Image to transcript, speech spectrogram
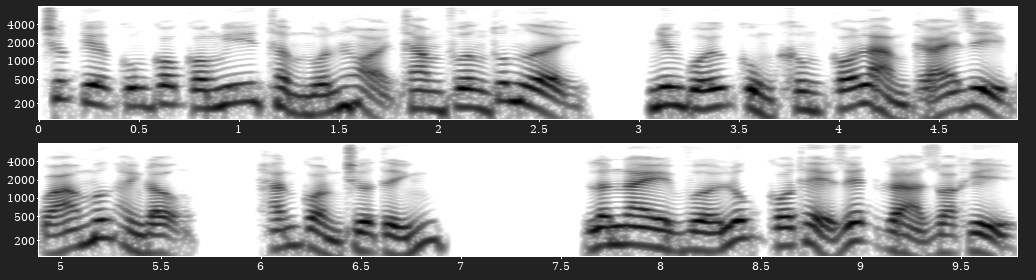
Trước kia cũng có có nghĩ thầm muốn hỏi thăm phương thuốc người, nhưng cuối cùng không có làm cái gì quá mức hành động, hắn còn chưa tính. Lần này vừa lúc có thể giết gà dọa khỉ.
